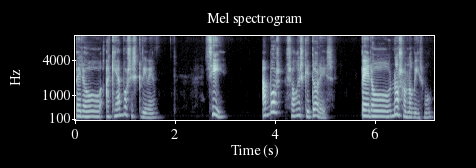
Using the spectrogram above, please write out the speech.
pero ¿a qué ambos escriben? Sí, ambos son escritores, pero no son lo mismo.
